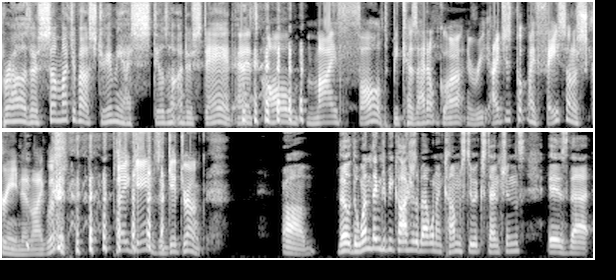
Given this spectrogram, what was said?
bro there's so much about streaming i still don't understand and it's all my fault because i don't go out and read i just put my face on a screen and like let's play games and get drunk Um, though the one thing to be cautious about when it comes to extensions is that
